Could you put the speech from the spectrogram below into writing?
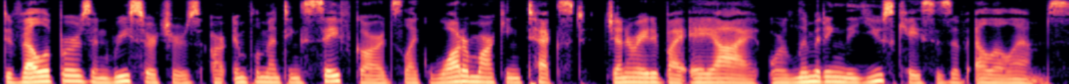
Developers and researchers are implementing safeguards like watermarking text generated by AI or limiting the use cases of LLMs.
